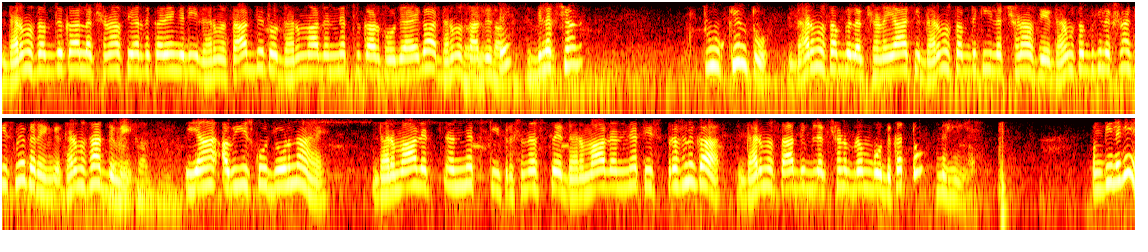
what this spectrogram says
धर्म शब्द का लक्षणा से अर्थ करेंगे यदि धर्म साध्य तो धर्मादन्य का अर्थ हो जाएगा धर्म साध्य से विलक्षण। तू किंतु धर्म शब्द लक्षण या कि धर्म शब्द की लक्षणा से धर्म शब्द की लक्षणा किसमें करेंगे? धर्म साध्य में। यहाँ अभी इसको जोड़ना है। धर्माद अन्य की प्रश्न से धर्माद अन्य इस प्रश्न का धर्म साध्य विलक्षण ब्रह्म बोधकत्व तो नहीं है। पंक्ति लगे?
